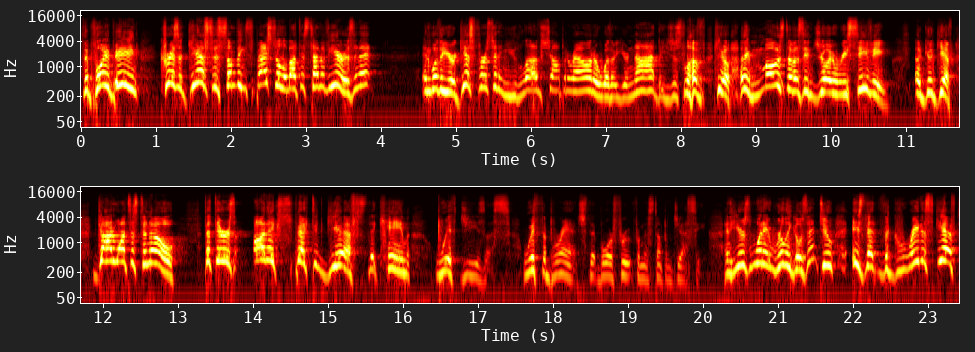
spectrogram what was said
The point being, Chris, gifts is something special about this time of year, isn't it? And whether you're a gifts person and you love shopping around, or whether you're not, but you just love, you know, I think most of us enjoy receiving a good gift. God wants us to know that there's unexpected gifts that came with Jesus, with the branch that bore fruit from the stump of Jesse. And here's what it really goes into is that the greatest gift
